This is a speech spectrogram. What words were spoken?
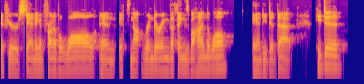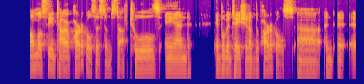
if you're standing in front of a wall and it's not rendering the things behind the wall, and he did that. He did almost the entire particle system stuff, tools and implementation of the particles, uh, and uh, uh,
